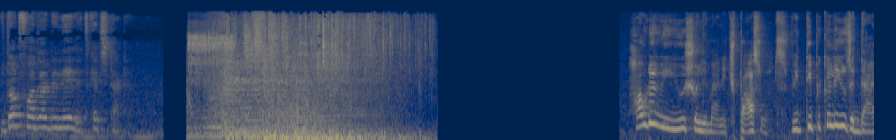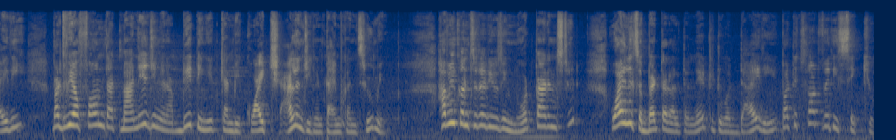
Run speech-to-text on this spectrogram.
Without further delay, let's get started. How do we usually manage passwords? We typically use a diary, but we have found that managing and updating it can be quite challenging and time consuming. Have you considered using Notepad instead? While it's a better alternative to a diary, but it's not very secure.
